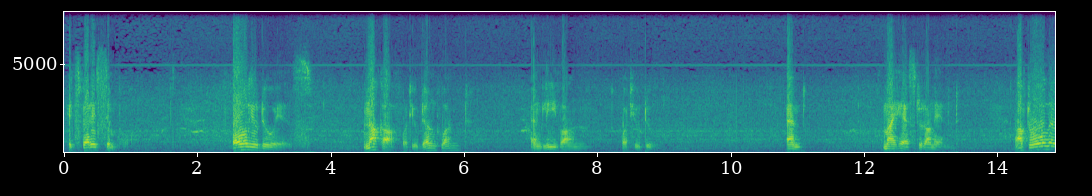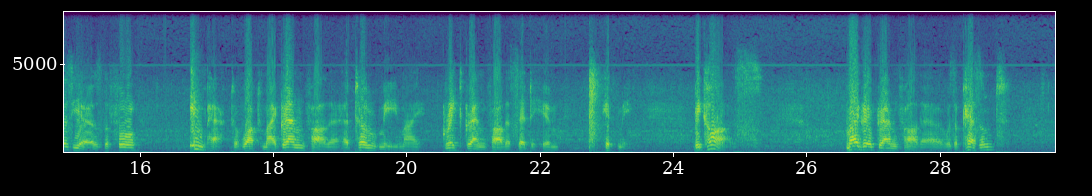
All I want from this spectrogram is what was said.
it's very simple. All you do is knock off what you don't want and leave on what you do. And my hair stood on end. After all those years, the full impact of what my grandfather had told me, my great-grandfather said to him, hit me. Because my great-grandfather was a peasant.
